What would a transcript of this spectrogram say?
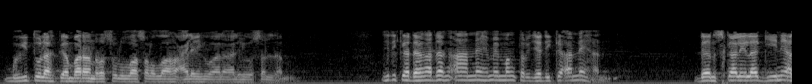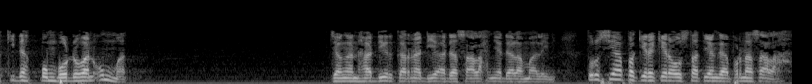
Begitulah gambaran Rasulullah Sallallahu Alaihi Wasallam. Jadi kadang-kadang aneh memang terjadi keanehan. Dan sekali lagi ini akidah pembodohan umat. Jangan hadir karena dia ada salahnya dalam hal ini. Terus siapa kira-kira ustadz yang nggak pernah salah?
